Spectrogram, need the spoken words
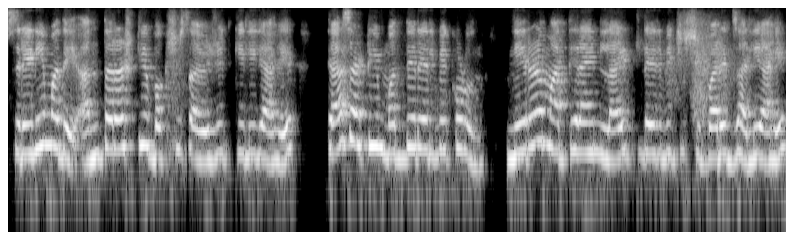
श्रेणीमध्ये आंतरराष्ट्रीय बक्षीस आयोजित केलेली आहे. त्यासाठी मध्य रेल्वेकडून नेरळ माथेराईन लाइट रेल्वेची शिफारस झाली आहे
